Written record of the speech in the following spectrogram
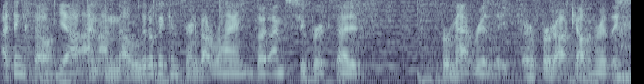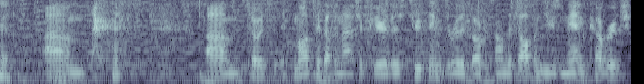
I think so. Yeah, I'm, I'm a little bit concerned about Ryan, but I'm super excited for Matt Ridley or for uh, Calvin Ridley. um, um, so it's it's mostly about the matchup here. There's two things to really focus on. The Dolphins use man coverage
